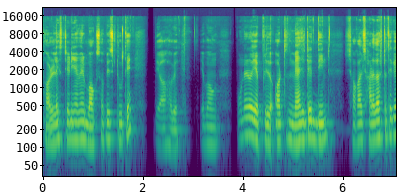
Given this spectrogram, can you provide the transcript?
সল্টলেক স্টেডিয়ামের বক্স অফিস টুতে দেওয়া হবে। এবং পনেরোই এপ্রিল, অর্থাৎ ম্যাচ ডের দিন সকাল সাড়ে দশটা থেকে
